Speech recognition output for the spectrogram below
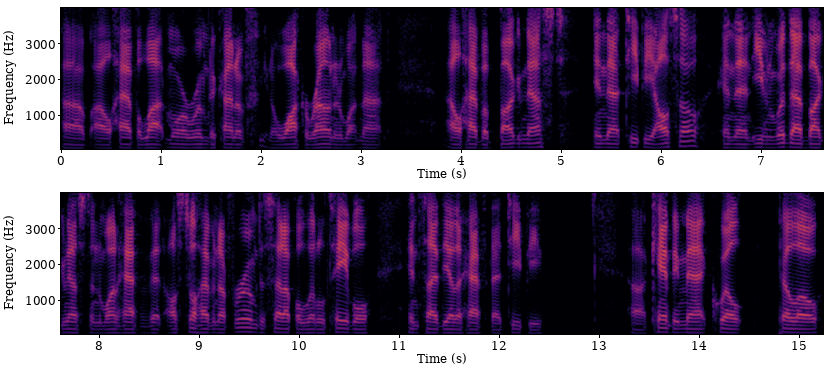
uh, I'll have a lot more room to kind of you know walk around and whatnot. I'll have a bug nest in that teepee also, and then even with that bug nest in one half of it, I'll still have enough room to set up a little table inside the other half of that teepee. Uh, camping mat, quilt, pillow,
